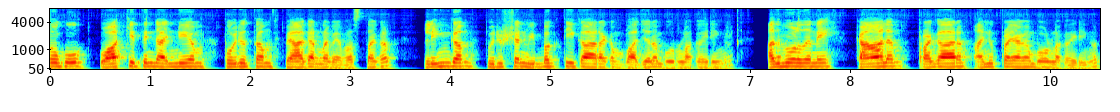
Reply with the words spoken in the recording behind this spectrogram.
നോക്കൂ വാക്യത്തിന്റെ അന്വയം പൊരുത്തം വ്യാകരണ വ്യവസ്ഥകൾ ലിംഗം പുരുഷൻ വിഭക്തികാരകം വചനം പോലുള്ള കാര്യങ്ങൾ. അതുപോലെ തന്നെ കാലം പ്രകാരം അനുപ്രയോഗം പോലുള്ള കാര്യങ്ങൾ.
